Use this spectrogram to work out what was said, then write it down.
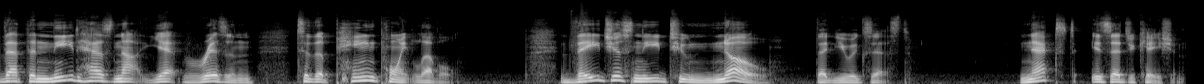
that the need has not yet risen to the pain point level. They just need to know that you exist. Next is education.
